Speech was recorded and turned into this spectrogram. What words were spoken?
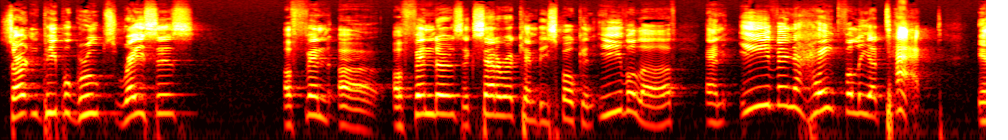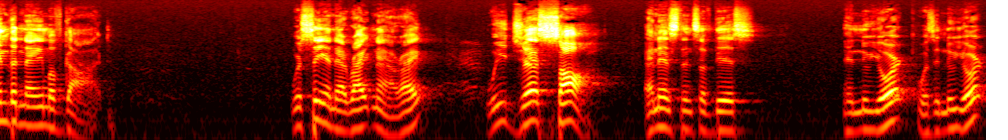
Certain people groups, races, offend, uh, offenders, etc., can be spoken evil of and even hatefully attacked in the name of God. We're seeing that right now, right? We just saw an instance of this in New York. Was it New York?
